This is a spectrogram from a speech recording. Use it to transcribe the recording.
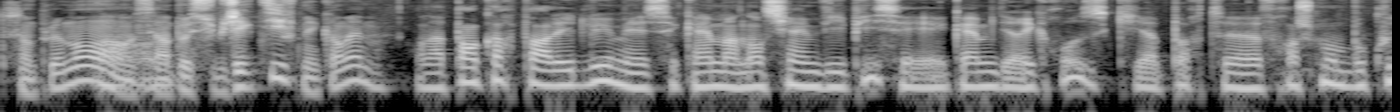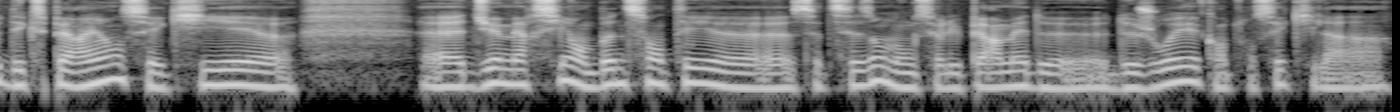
tout simplement C'est un peu subjectif, mais quand même. On n'a pas encore parlé de lui, mais c'est quand même un ancien MVP, c'est quand même Derrick Rose, qui apporte euh, franchement beaucoup d'expérience et qui est... Dieu merci, en bonne santé cette saison, donc ça lui permet de, de jouer quand on sait qu'il a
